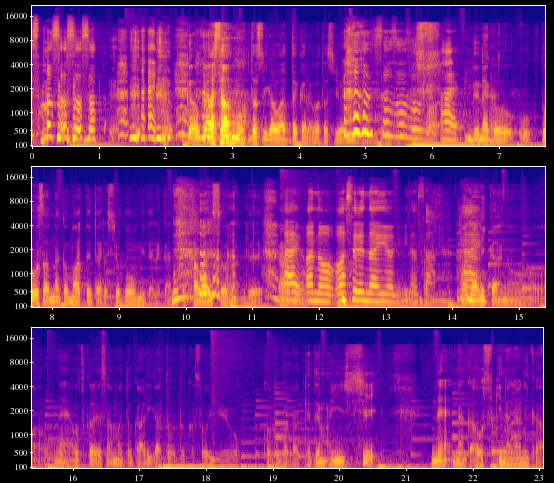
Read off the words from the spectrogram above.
そうそうそうそう。はい。お母さんも私が終わったから私はいいぜそうそうそうそう。はい。でなんかおお父さんなんか待ってたらしょぼんみたいな感じでかわいそうなんではい。あの忘れないように皆さん。まあ、はい。何かあのねお疲れ様とかありがとうとかそういう言葉がけでもいいしねなんかお好きな何か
